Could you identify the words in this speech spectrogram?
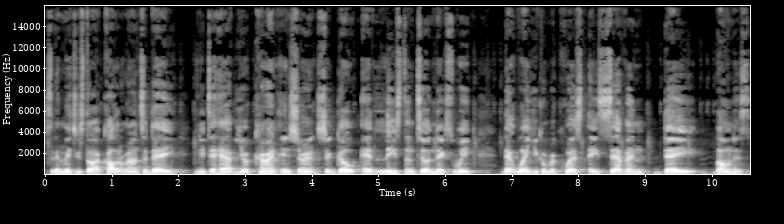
So that means you start calling around today. You need to have your current insurance should go at least until next week. That way you can request a seven day bonus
